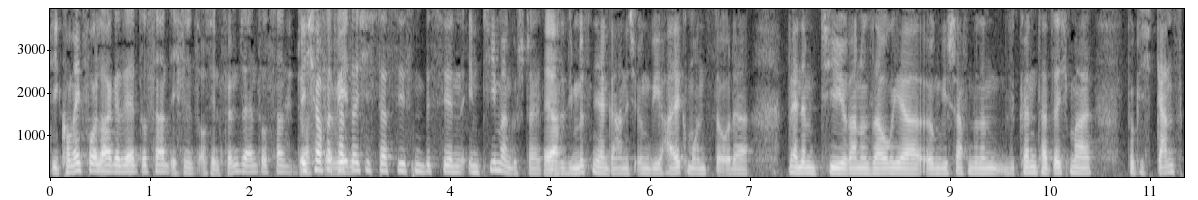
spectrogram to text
die Comicvorlage sehr interessant. Ich finde jetzt auch den Film sehr interessant. Du ich hoffe tatsächlich, dass sie es ein bisschen intimer gestalten. Ja. Also sie müssen ja gar nicht irgendwie Hulk-Monster oder Venom-Tyrannosaurier irgendwie schaffen, sondern sie können tatsächlich mal wirklich ganz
